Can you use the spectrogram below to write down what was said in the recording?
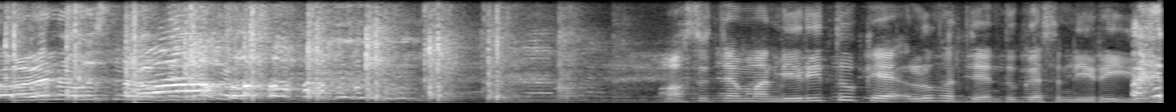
kalian harus terapin itu Maksudnya mandiri tuh kayak lu ngerjain tugas sendiri gitu.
